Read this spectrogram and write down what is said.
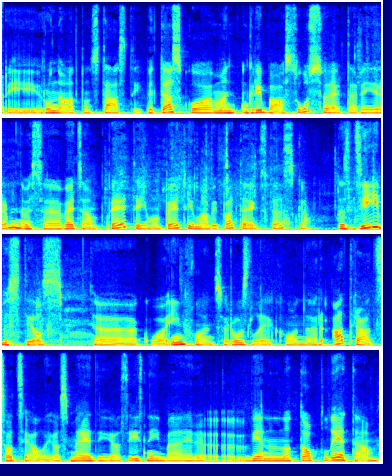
arī runāt un stāstīt. Bet tas, ko man gribās uzsvērt, arī ir, mēs veicām pētījumu, un pētījumā bija pateikts tas, ka tas dzīves stils ko influenceri uzliek un atrāda sociālajos mēdījos, īstenībā ir viena no top lietām,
